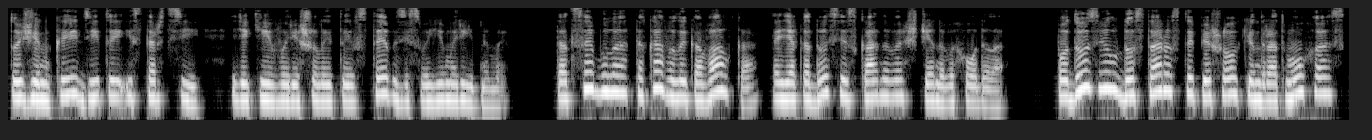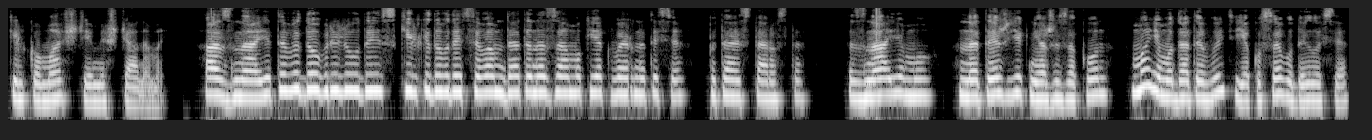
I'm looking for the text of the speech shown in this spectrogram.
то жінки, діти і старці, які вирішили йти в степ зі своїми рідними. Та це була така велика валка, яка досі з Канева ще не виходила. По дозвіл до старости пішов кіндрат муха з кількома ще міщанами. А знаєте ви, добрі люди, скільки доведеться вам дати на замок, як вернетеся? питає староста. Знаємо, на те ж є княжий закон, маємо дати вить, як усе водилося.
